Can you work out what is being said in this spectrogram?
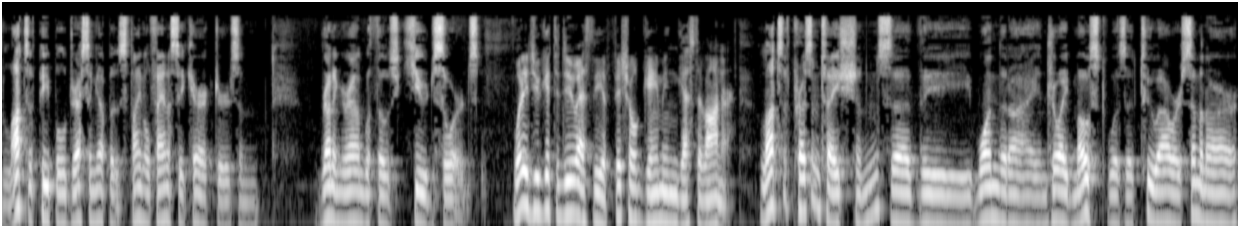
lots of people dressing up as Final Fantasy characters and running around with those huge swords. What did you get to do as the official gaming guest of honor? Lots of presentations. Uh, the one that I enjoyed most was a two hour seminar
